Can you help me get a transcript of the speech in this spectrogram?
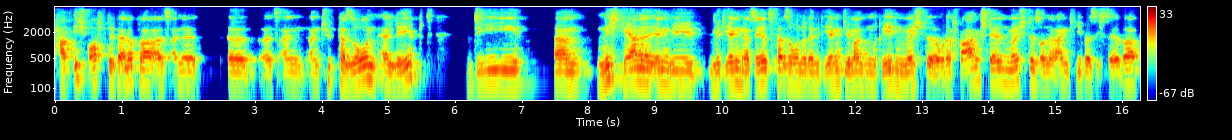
habe ich oft Developer als eine äh, als ein, ein Typ Person erlebt, die ähm, nicht gerne irgendwie mit irgendeiner Salesperson oder mit irgendjemandem reden möchte oder Fragen stellen möchte, sondern eigentlich lieber sich selber,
